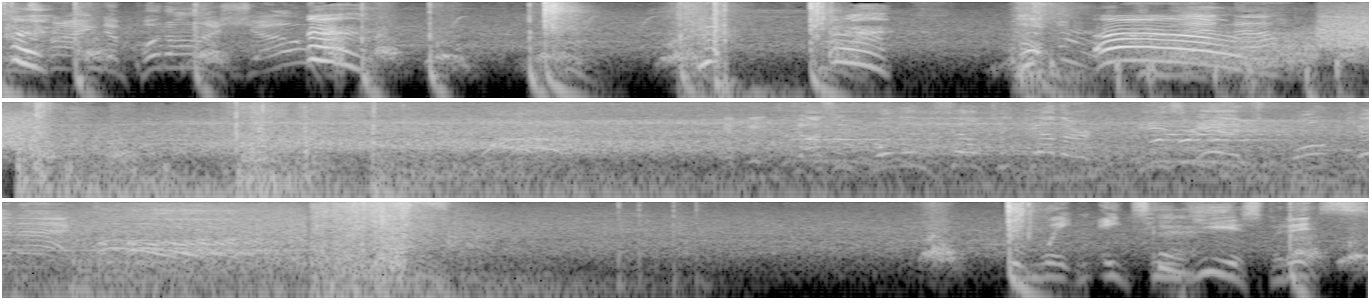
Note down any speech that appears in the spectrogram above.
Trying to put on a show? Oh! If he doesn't pull himself together, his heads won't connect. Been waiting 18 years for this.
